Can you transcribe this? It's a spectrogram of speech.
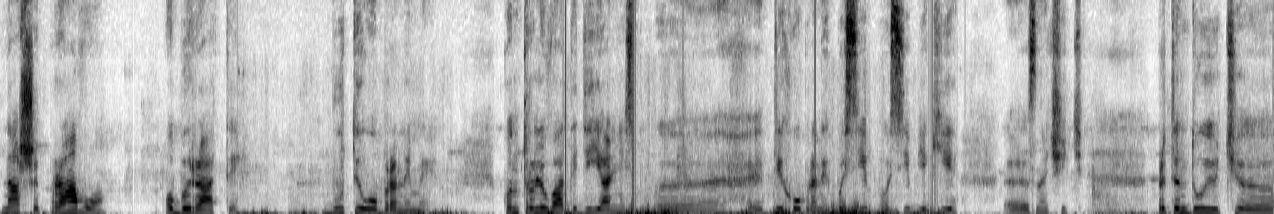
наше право обирати бути обраними, контролювати діяльність е, тих обраних осіб, осіб, які е, значить, претендують е,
